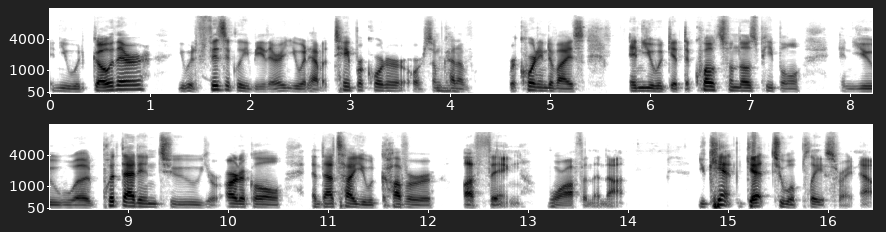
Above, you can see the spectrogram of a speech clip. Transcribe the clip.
and you would go there, you would physically be there, you would have a tape recorder or some Mhm. kind of recording device, and you would get the quotes from those people, and you would put that into your article, and that's how you would cover a thing more often than not you can't get to a place right now.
